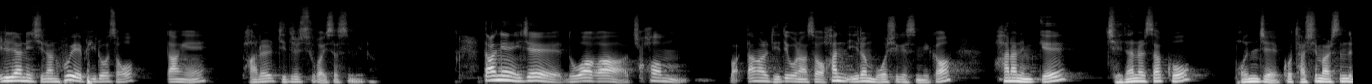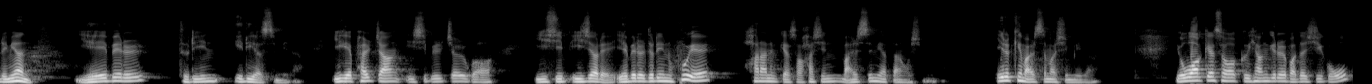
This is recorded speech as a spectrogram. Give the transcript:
1년이 지난 후에 비로소 땅에 발을 디딜 수가 있었습니다. 땅에 이제 노아가 처음 땅을 디디고 나서 한 일은 무엇이겠습니까? 하나님께 재단을 쌓고 번제, 곧 다시 말씀드리면 예배를 드린 일이었습니다. 이게 8장 21절과 22절에 예배를 드린 후에 하나님께서 하신 말씀이었다는 것입니다. 이렇게 말씀하십니다. 여호와께서 그 향기를 받으시고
